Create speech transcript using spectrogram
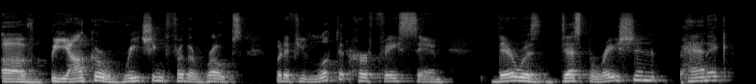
of Bianca reaching for the ropes, but if you looked at her face, Sam, there was desperation, panic,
